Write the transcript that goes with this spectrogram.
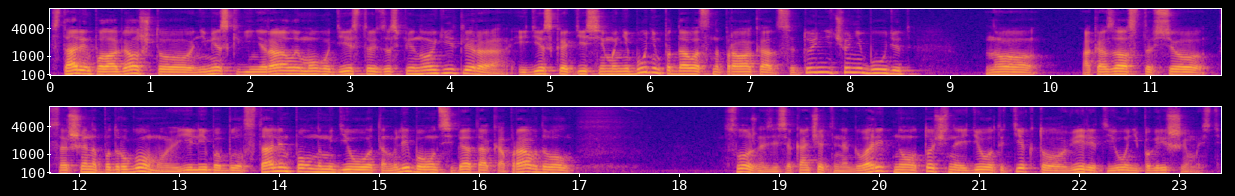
Сталин полагал, что немецкие генералы могут действовать за спиной Гитлера. И, дескать, если мы не будем поддаваться на провокации, то и ничего не будет – но оказалось-то все совершенно по-другому. И либо был Сталин полным идиотом, либо он себя так оправдывал. Сложно здесь окончательно говорить, но точно идиоты те, кто верит в его непогрешимость.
